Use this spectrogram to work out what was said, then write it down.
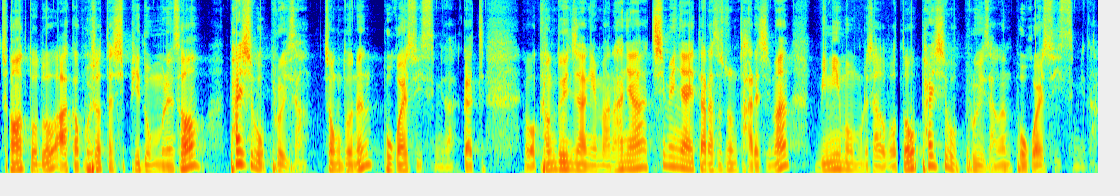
정확도도 아까 보셨다시피 논문에서 85% 이상 정도는 보고할 수 있습니다. 그러니까 뭐 경도 인장애만 하냐 치매냐에 따라서 좀 다르지만 미니멈으로 잡아도 85% 이상은 보고할 수 있습니다.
